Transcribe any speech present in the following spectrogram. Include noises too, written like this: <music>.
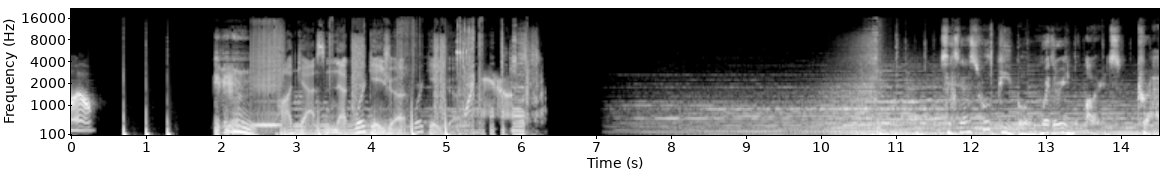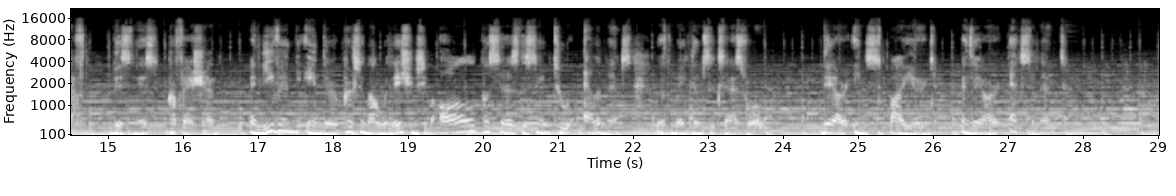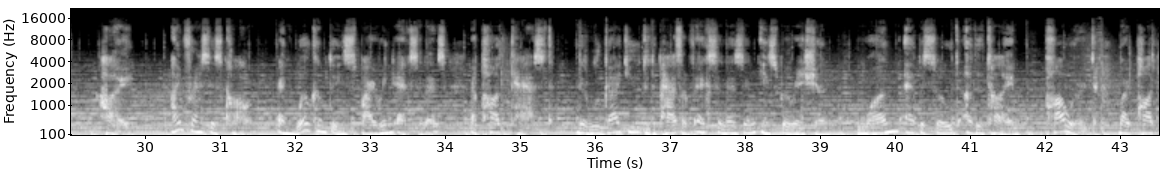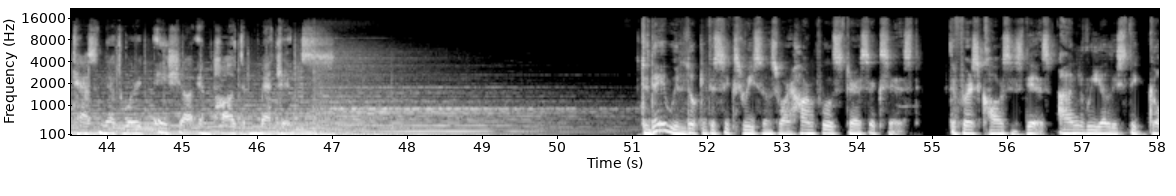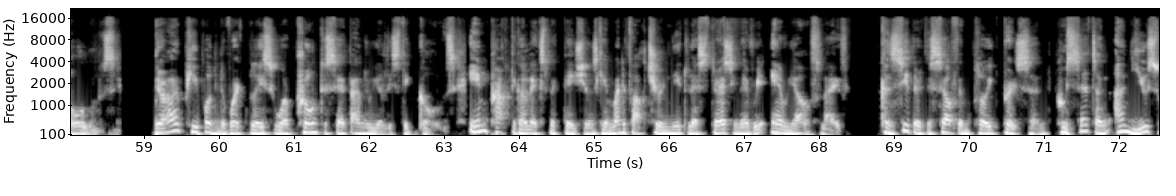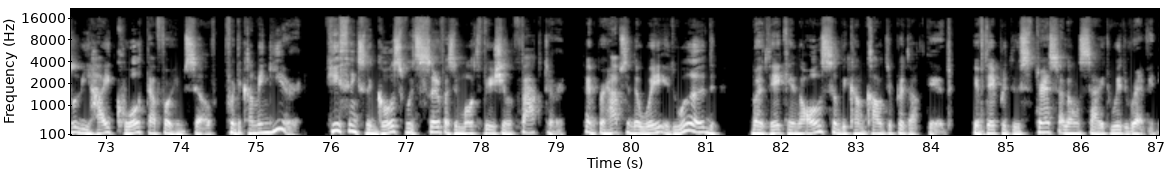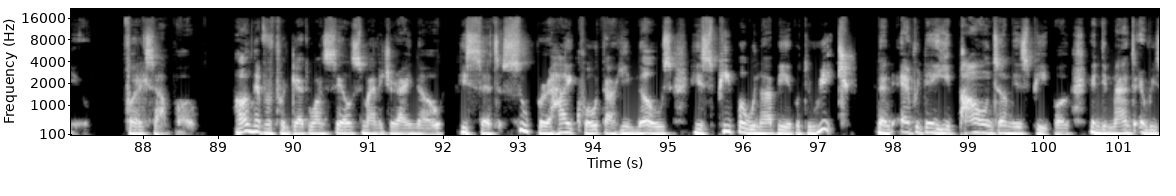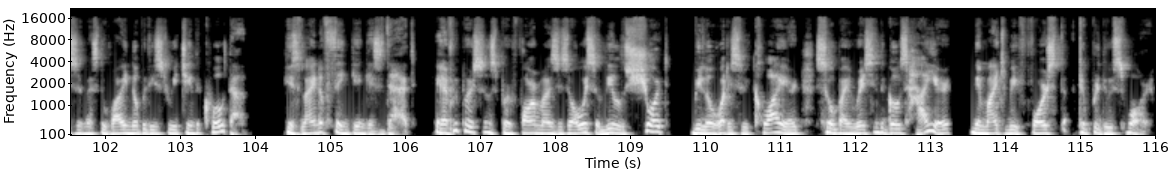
Hello? <clears throat> Podcast Network Asia. Network Asia. Successful people, whether in arts, craft, business, profession, and even in their personal relationship, all possess the same two elements that make them successful. They are inspired and they are excellent. Hi, I'm Francis Kong, and welcome to Inspiring Excellence, a podcast that will guide you to the path of excellence and inspiration, one episode at a time, powered by Podcast Network Asia and Podmetrics. Today we look into six reasons why harmful stress exists. The first cause is this unrealistic goals. There are people in the workplace who are prone to set unrealistic goals. Impractical expectations can manufacture needless stress in every area of life. Consider the self-employed person who sets an unusually high quota for himself for the coming year. He thinks the goals would serve as a motivational factor, and perhaps in a way it would, but they can also become counterproductive if they produce stress alongside with revenue. For example, I'll never forget one sales manager I know. He sets super high quota he knows his people will not be able to reach. Then every day he pounds on his people and demands a reason as to why nobody's reaching the quota. His line of thinking is that every person's performance is always a little short below what is required. So by raising the goals higher, they might be forced to produce more.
